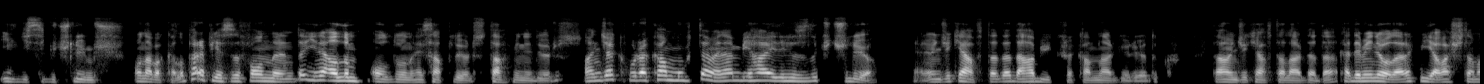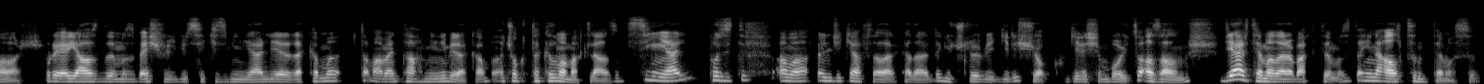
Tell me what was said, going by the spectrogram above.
ilgisi güçlüymüş ona bakalım. Para piyasası fonlarında yine alım olduğunu hesaplıyoruz, tahmin ediyoruz. Ancak bu rakam muhtemelen bir hayli hızlı küçülüyor. Yani önceki haftada daha büyük rakamlar görüyorduk. Daha önceki haftalarda da kademeli olarak bir yavaşlama var. Buraya yazdığımız 5,8 milyar lira rakamı tamamen tahmini bir rakam. Buna çok takılmamak lazım. Sinyal pozitif ama önceki haftalar kadar da güçlü bir giriş yok. Girişin boyutu azalmış. Diğer temalara baktığımızda yine altın teması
